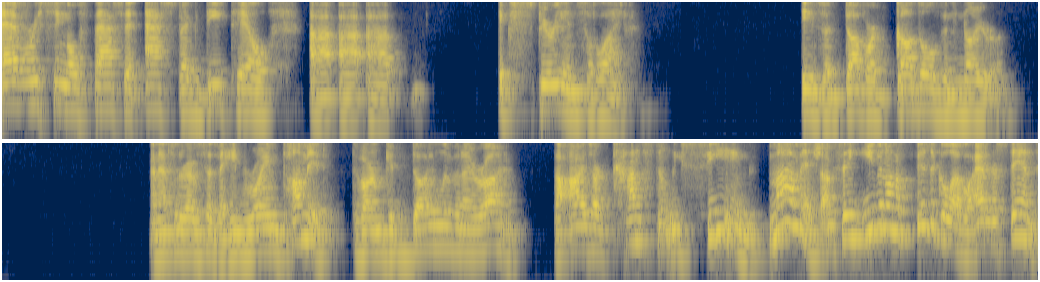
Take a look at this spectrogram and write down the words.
every single facet, aspect, detail, uh, uh, uh, experience of life is a davar gadol v'noira. And that's what the Rebbe says, V'heim roim tamid, dvarim gedolim v'noirayim. The eyes are constantly seeing mamish. I'm saying even on a physical level. I understand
